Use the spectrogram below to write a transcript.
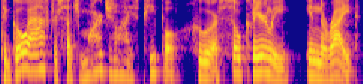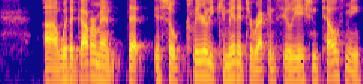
to go after such marginalized people who are so clearly in the right. Uh, with a government that is so clearly committed to reconciliation tells me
